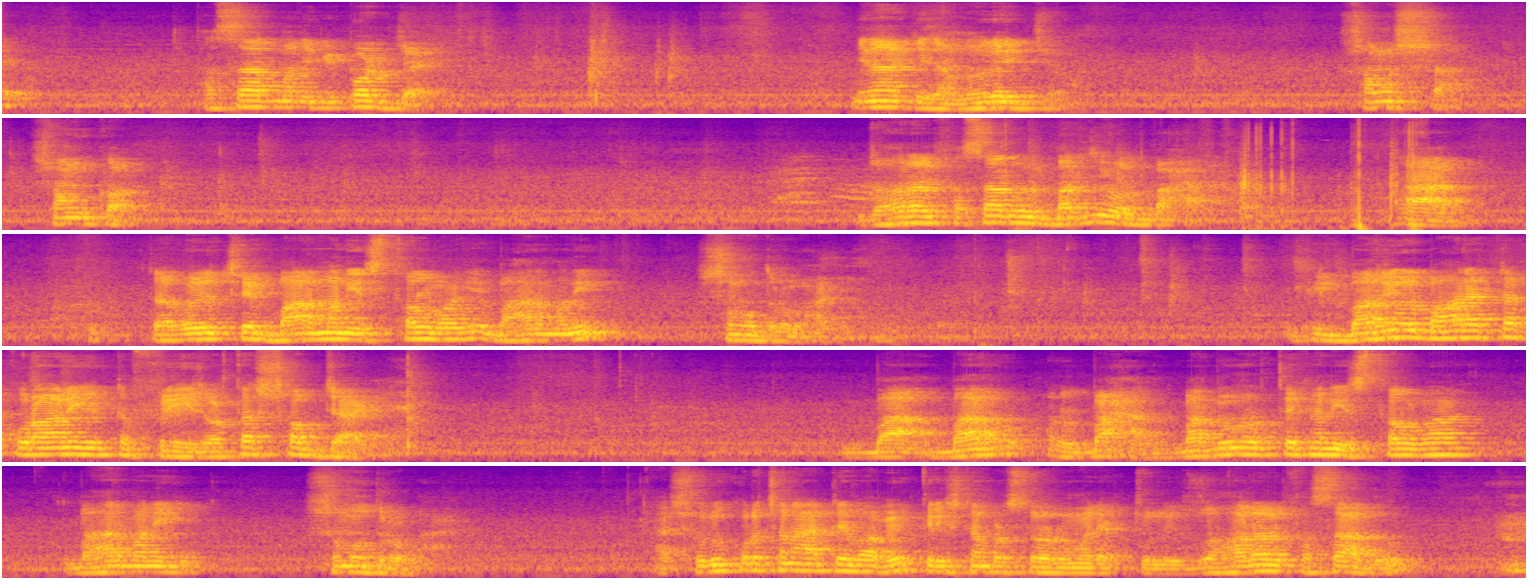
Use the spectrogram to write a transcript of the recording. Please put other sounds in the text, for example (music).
ফাসাদ মানে বিপর্যয়। বিনা কি যাও নৈরাজ্য, সমস্যা, সংকট। জহরাল ফাসাদুল বার্জি ওল বাহার। আর তা হচ্ছে বার মানি স্থলভাগে বাহার মানি সমুদ্র ভাগে বারি ওল বাহার একটা কোরআনিক একটা ফ্রেজ অর্থাৎ সব জায়গায়। বা, বার ওল বাহার বারুন অর্থে এখানে স্থলভাগ বাহার মানি সমুদ্র ভাগ আর শুরু করেছেন আটেভাবে তিরিশ নম্বর সরমের একচল্লিশ। জহারাল ফাসাদু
